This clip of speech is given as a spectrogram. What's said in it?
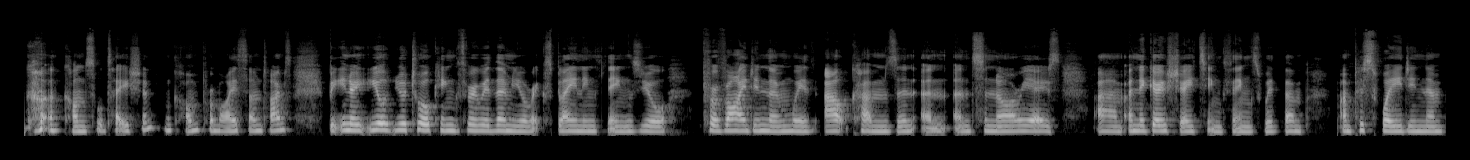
consultation and compromise sometimes. But you know you're you're talking through with them you're explaining things you're providing them with outcomes and and, and scenarios um, and negotiating things with them and persuading them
